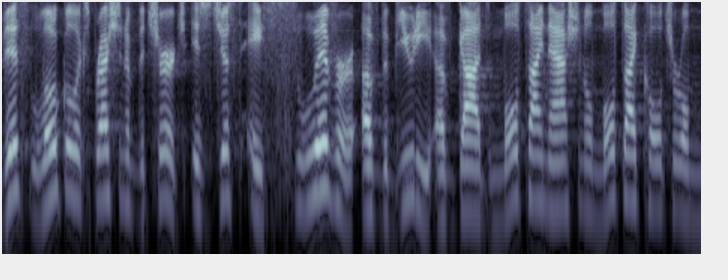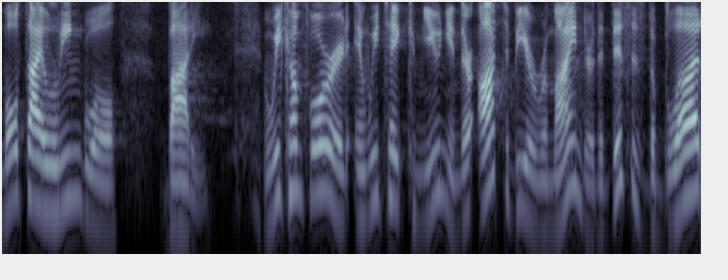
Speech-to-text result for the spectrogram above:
This local expression of the church is just a sliver of the beauty of God's multinational, multicultural, multilingual body. When we come forward and we take communion, there ought to be a reminder that this is the blood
